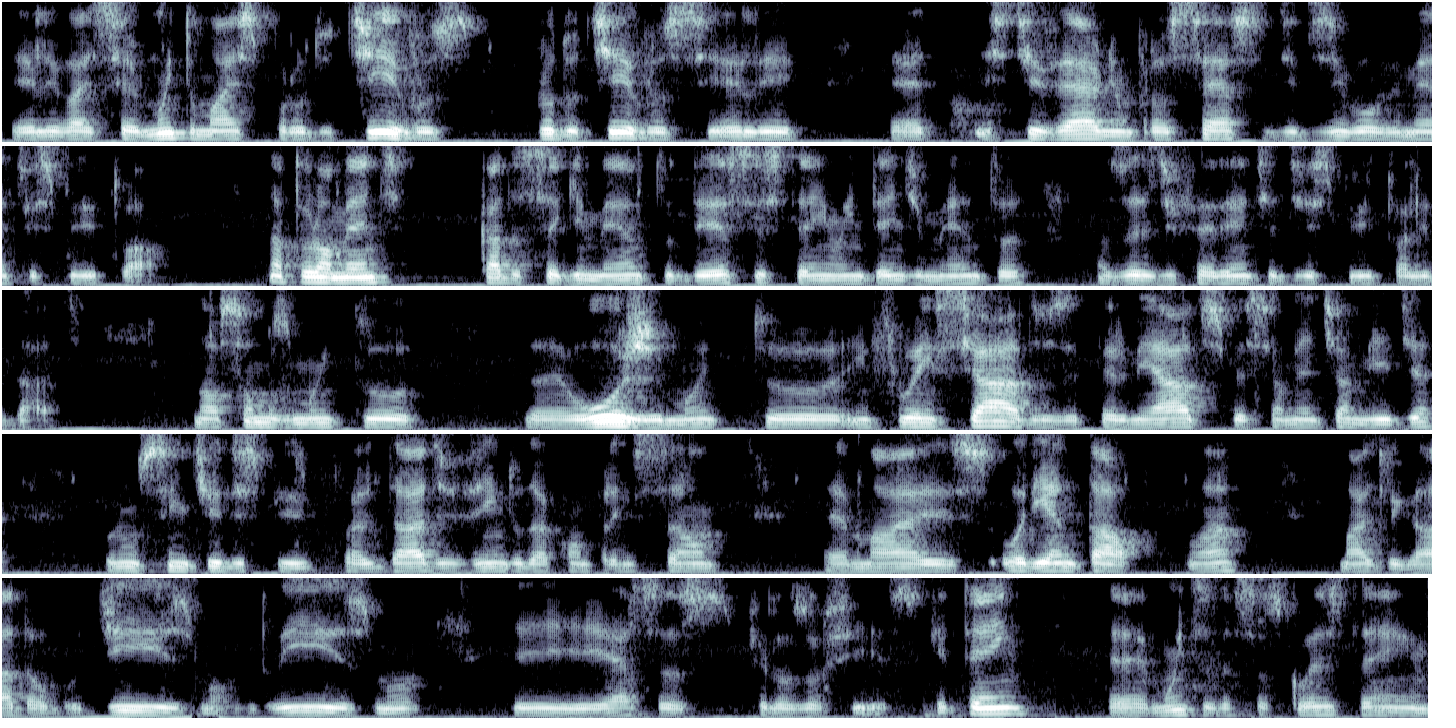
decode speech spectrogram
ele vai ser muito mais produtivo, produtivo se ele é, estiver em um processo de desenvolvimento espiritual. Naturalmente, cada segmento desses tem um entendimento às vezes diferente de espiritualidade. Nós somos muito é, hoje muito influenciados e permeados, especialmente a mídia, por um sentido de espiritualidade vindo da compreensão é, mais oriental, é? mais ligada ao budismo, ao hinduísmo e essas filosofias, que tem é, muitas dessas coisas têm,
